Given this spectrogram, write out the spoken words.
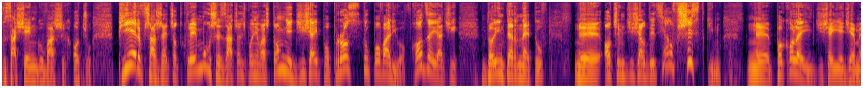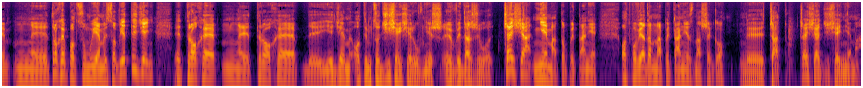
w zasięgu waszych oczu. Pierwsza rzecz, od której muszę zacząć, ponieważ to mnie dzisiaj po prostu powaliło. Wchodzę ja ci do internetów, e, o czym dziś audycja? O wszystkim. E, po kolei dzisiaj jedziemy, e, trochę podsumujemy sobie tydzień, trochę, trochę jedziemy o tym, co dzisiaj się również wydarzyło. Czesia nie ma, to pytanie, odpowiadam na pytanie z naszego czatu. Czesia dzisiaj nie ma.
